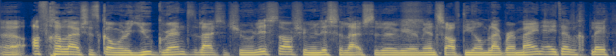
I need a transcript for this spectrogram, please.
uh, afgeluisterd komen door Hugh Grant. Luistert journalisten af. Journalisten luisteren weer mensen af die dan blijkbaar mijn eten hebben gepleegd.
